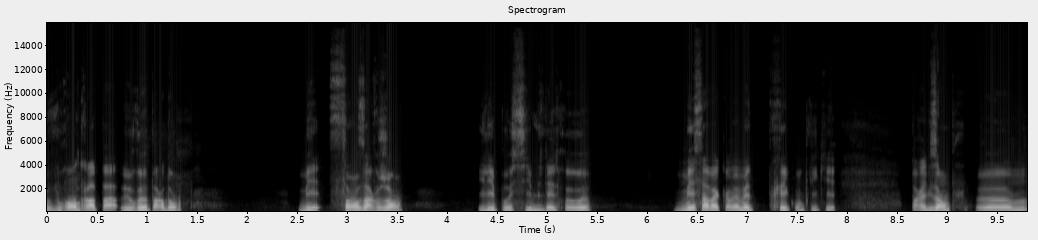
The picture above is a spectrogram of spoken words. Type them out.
vous, rendra pas heureux, pardon, mais sans argent, il est possible d'être heureux, mais ça va quand même être très compliqué. Par exemple, euh,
